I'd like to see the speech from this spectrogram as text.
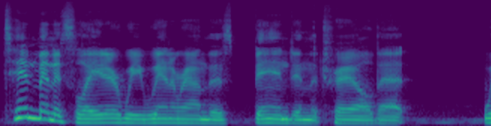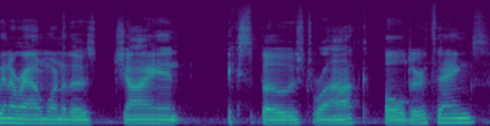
10 minutes later, we went around this bend in the trail that went around one of those giant exposed rock boulder things.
